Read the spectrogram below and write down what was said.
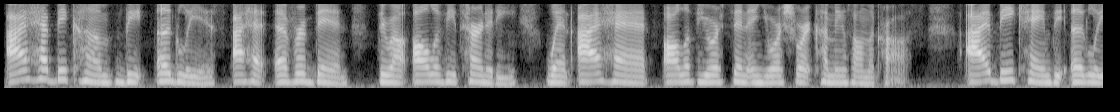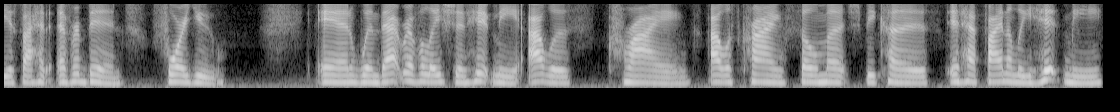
I had become the ugliest I had ever been throughout all of eternity when I had all of your sin and your shortcomings on the cross. I became the ugliest I had ever been for you. And when that revelation hit me, I was crying. I was crying so much because it had finally hit me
